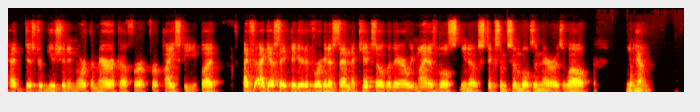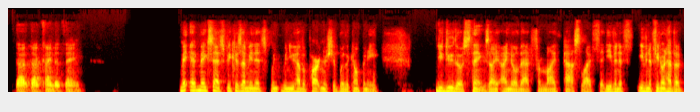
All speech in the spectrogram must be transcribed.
had distribution in North America for for Paiste, but I, f- I guess they figured if we're going to send the kits over there, we might as well, you know, stick some cymbals in there as well. You know, Yeah. that that kind of thing. It makes sense because I mean it's when when you have a partnership with a company, you do those things. I I know that from my past life that even if even if you don't have a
